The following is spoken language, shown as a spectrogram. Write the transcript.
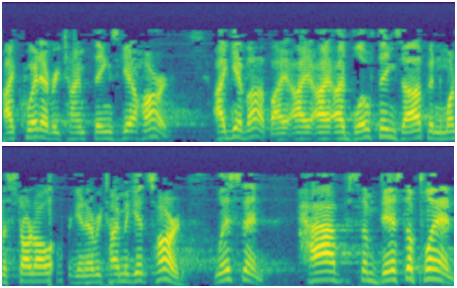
I quit every time things get hard. I give up. I, I, I blow things up and want to start all over again every time it gets hard. Listen, have some discipline.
